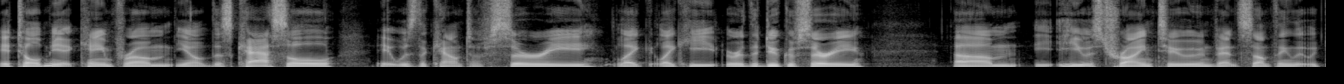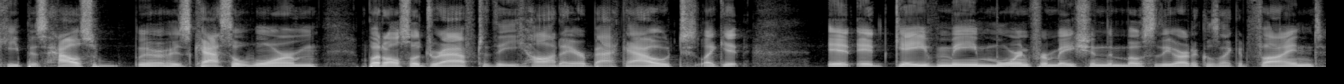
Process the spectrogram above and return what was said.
It told me it came from you know this castle. It was the Count of Surrey, like like he or the Duke of Surrey. Um, he, was trying to invent something that would keep his house or his castle warm, but also draft the hot air back out. Like it, it it gave me more information than most of the articles I could find.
